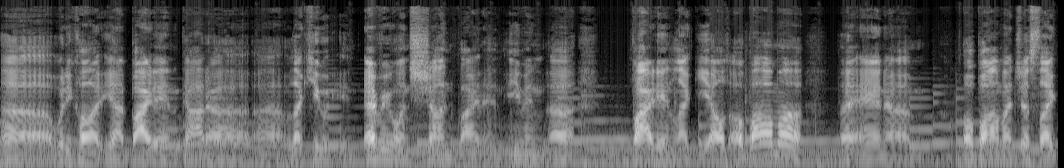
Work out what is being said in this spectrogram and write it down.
uh, what do you call it? Yeah, Biden got a uh, like he everyone shunned Biden, even uh, Biden like yelled Obama, and um, Obama just like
